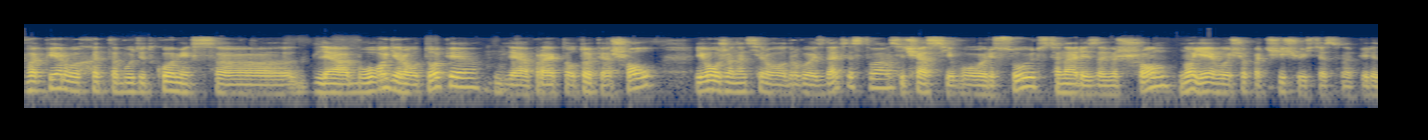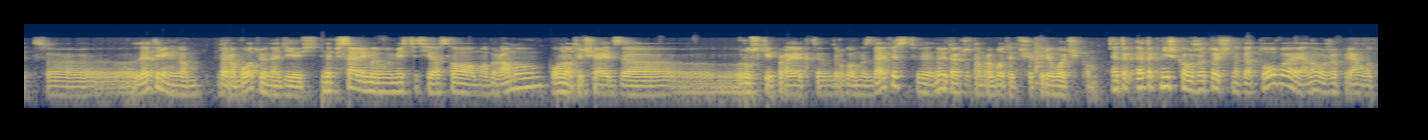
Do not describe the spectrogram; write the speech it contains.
Во-первых, это будет комикс э, для блогера «Утопия», для проекта «Утопия Шоу». Его уже анонсировало другое издательство. Сейчас его рисуют, сценарий завершен, но я его еще подчищу, естественно, перед э, леттерингом, доработаю, надеюсь. Написали мы его вместе с Ярославом Абрамовым. Он отвечает за русские проекты в другом издательстве, ну и также там работает еще переводчиком. Эта, эта книжка уже точно готова, и она уже прям вот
